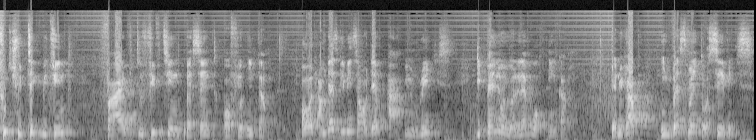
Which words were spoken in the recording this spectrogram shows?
Food should take between 5 to 15 percent of your income. Or I'm just giving some of them are in ranges depending on your level of income. Then we have investment or savings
